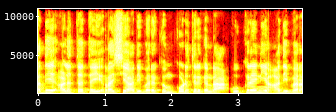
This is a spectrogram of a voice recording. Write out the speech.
அதே அழுத்தத்தை ரஷ்ய அதிபருக்கும் கொடுத்திருக்கின்றார். உக்ரைனிய அதிபர்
